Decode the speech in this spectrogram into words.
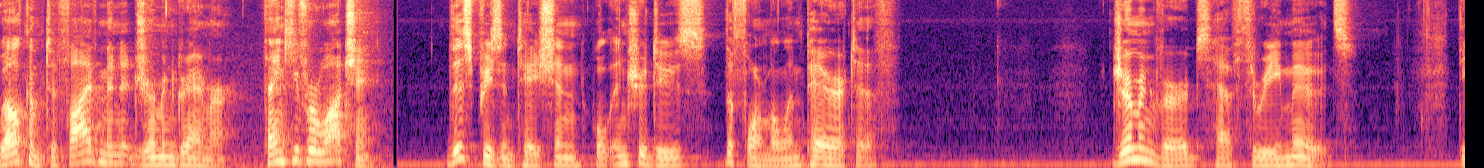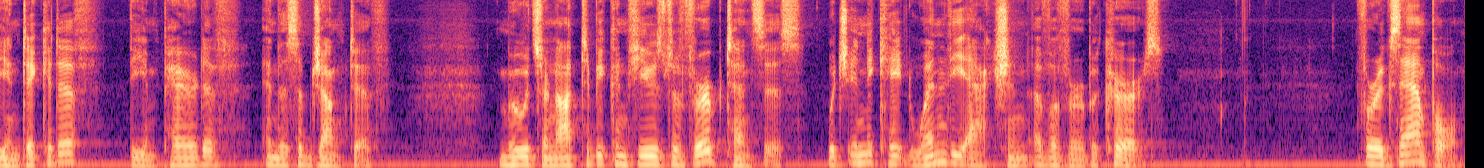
Welcome to 5 Minute German Grammar. Thank you for watching. This presentation will introduce the formal imperative. German verbs have three moods. The indicative, the imperative, and the subjunctive. Moods are not to be confused with verb tenses, which indicate when the action of a verb occurs. For example,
